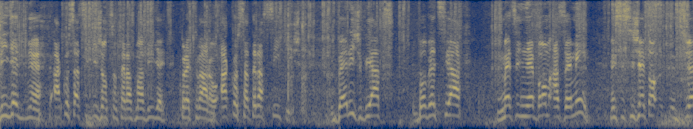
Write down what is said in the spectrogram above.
Vidět mě, ako sa cítíš, o co teraz má vidět pred tvárou? Ako sa teraz cítíš? Veríš viac vo veciach mezi nebom a zemí? Myslíš si, že, to, že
